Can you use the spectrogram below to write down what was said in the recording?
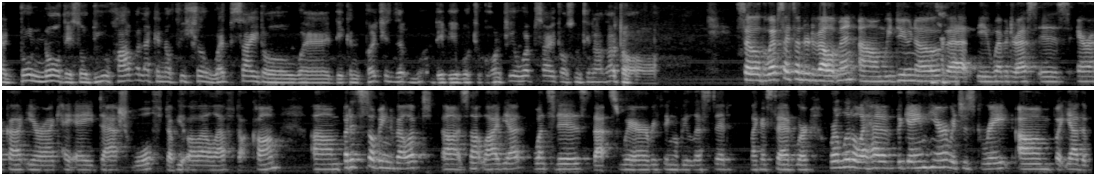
I don't know this. So, do you have like an official website or where they can purchase the? They be able to go onto your website or something like that, or? So the website's under development. Um, we do know that the web address is Erika, E-R-I-K-A dash wolf, W-O-L-F dot com. Um, but it's still being developed. Uh, it's not live yet. Once it is, that's where everything will be listed. Like I said, we're we're a little ahead of the game here, which is great. Um, but yeah, the,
